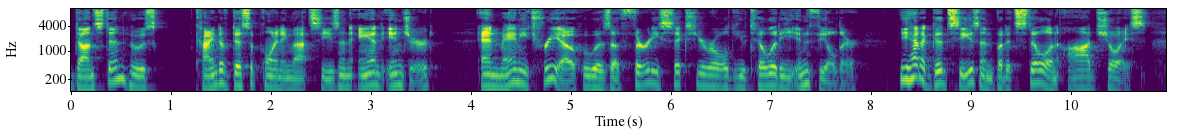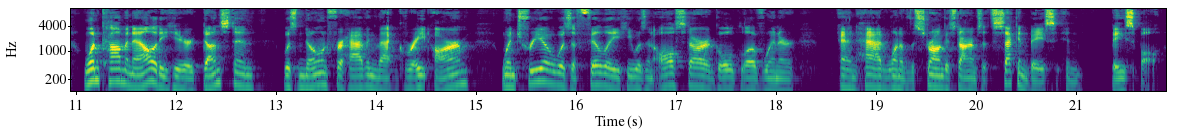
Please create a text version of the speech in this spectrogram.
Dunston, who is kind of disappointing that season and injured, and Manny Trillo, who was a 36 year old utility infielder. He had a good season, but it's still an odd choice. One commonality here Dunston was known for having that great arm. When Trillo was a Philly, he was an all star gold glove winner and had one of the strongest arms at second base in baseball.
